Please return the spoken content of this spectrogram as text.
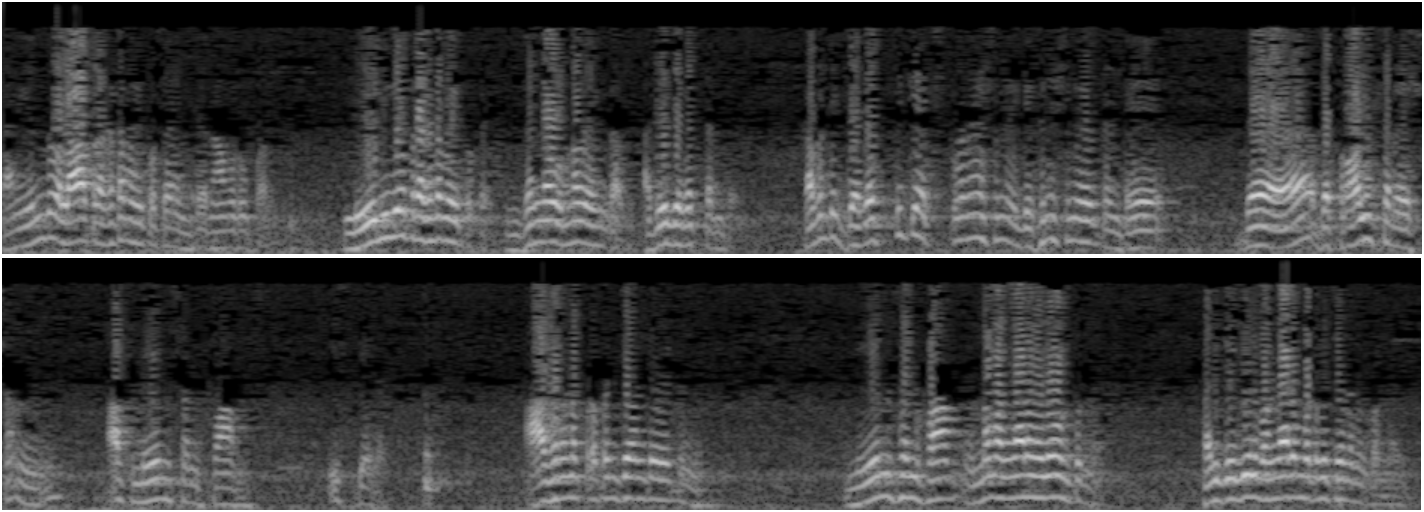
దాని ఎందు అలా ప్రకటమైపోతాయంటే నామరూపాలు. లేనివే ప్రకటమైపోతాయి. నిజంగా ఉన్నదేం కాదు. అదే జగత్ అంటే. కాబట్టి జగత్తుకి ఎక్స్ప్లెనేషన్ డెఫినేషన్ ఏమిటంటే the the proliferation of names and forms is జగత్ ఆభరణ ప్రపంచం అంటే ఏంటండి? నేమ్స్ అండ్ ఫామ్ ఉన్న బంగారం ఏదో ఉంటుంది. పది కేజీలు బంగారం పట్టుకొచ్చాడు అనుకున్నాడు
